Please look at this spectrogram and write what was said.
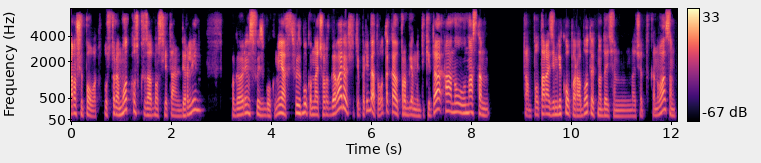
хороший повод. Устроим отпуск, заодно слетаем в Берлин, поговорим с Фейсбуком. Я с Фейсбуком начал разговаривать, что типа, ребята, вот такая вот проблема. Они такие, да, а, ну у нас там там полтора землекопа работает над этим, значит, канвасом.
